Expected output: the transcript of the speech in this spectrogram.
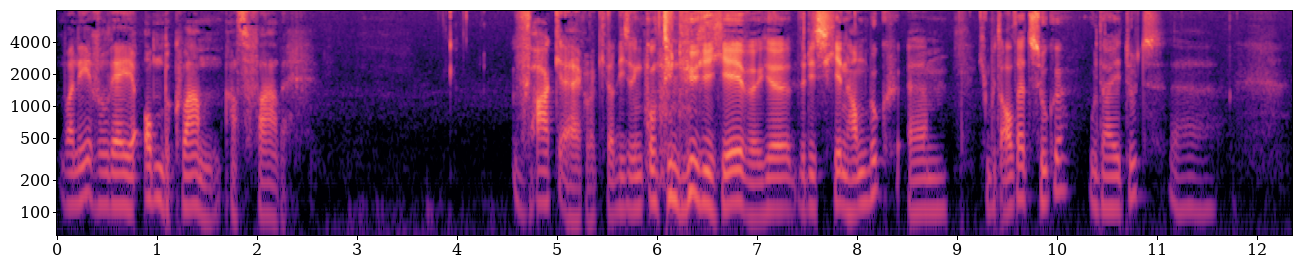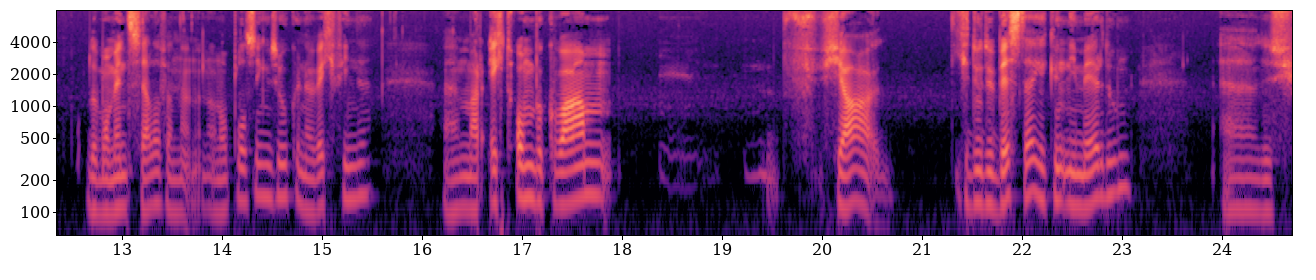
Wanneer voel jij je onbekwaam als vader? Vaak eigenlijk. Dat is een continu gegeven. Je, er is geen handboek. Um, je moet altijd zoeken hoe dat je het doet. Uh, op het moment zelf een, een, oplossing zoeken, een weg vinden. Uh, maar echt onbekwaam... Ja, je doet je best, hè. je kunt niet meer doen. Uh, dus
